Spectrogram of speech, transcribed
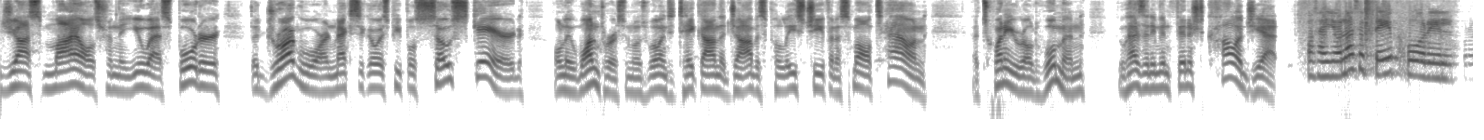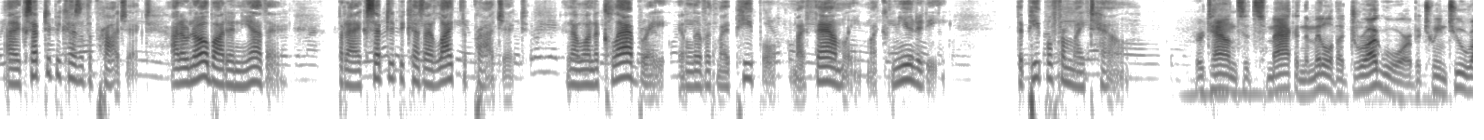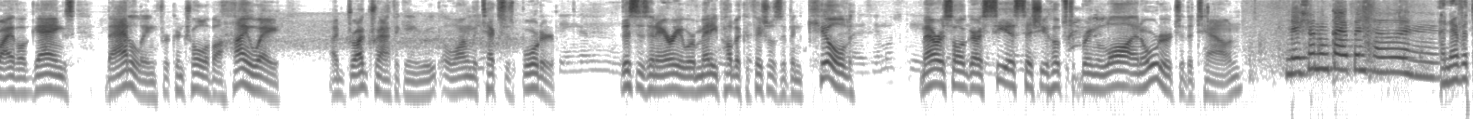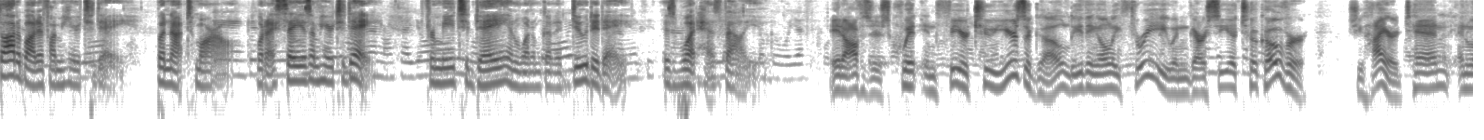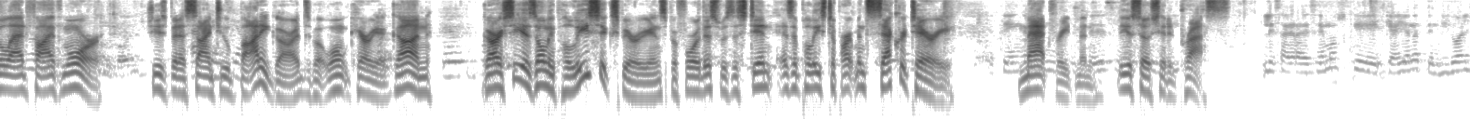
Just miles from the U.S. border, the drug war in Mexico has people so scared, only one person was willing to take on the job as police chief in a small town, a 20 year old woman who hasn't even finished college yet. I accepted because of the project. I don't know about any other, but I accepted because I like the project and I want to collaborate and live with my people, my family, my community, the people from my town. Her town sits smack in the middle of a drug war between two rival gangs battling for control of a highway, a drug trafficking route along the Texas border. This is an area where many public officials have been killed. Marisol Garcia says she hopes to bring law and order to the town. I never thought about if I'm here today, but not tomorrow. What I say is I'm here today. For me, today and what I'm going to do today is what has value. Eight officers quit in fear two years ago, leaving only three when Garcia took over. She hired 10 and will add five more. She's been assigned two bodyguards but won't carry a gun. Garcia's only police experience before this was a stint as a police department secretary. Matt Friedman, The Associated Press.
